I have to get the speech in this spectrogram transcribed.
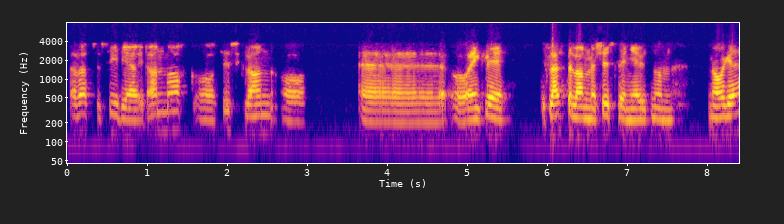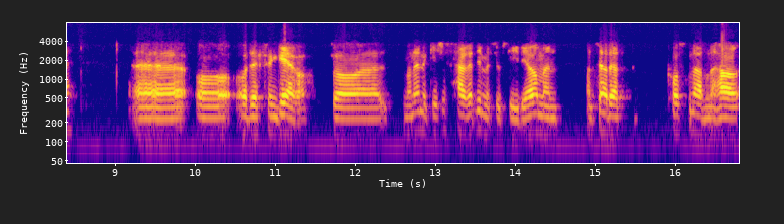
Det har vært subsidier i Danmark og Tyskland og, eh, og egentlig de fleste land med kystlinje utenom Norge. Eh, og, og, det fungerer. Så eh, man er nok ikke ferdig med subsidier, men man ser det at kostnadene har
